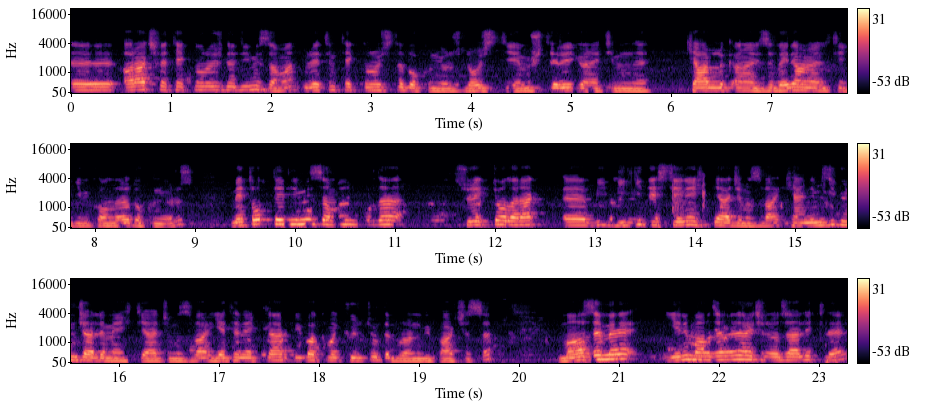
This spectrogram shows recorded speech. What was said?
e, araç ve teknoloji dediğimiz zaman üretim teknolojisine dokunuyoruz. Lojistiğe, müşteri yönetimine, karlılık analizi, veri analitiği gibi konulara dokunuyoruz. Metot dediğimiz zaman burada sürekli olarak e, bir bilgi desteğine ihtiyacımız var. Kendimizi güncellemeye ihtiyacımız var. Yetenekler, bir bakıma kültür de buranın bir parçası. Malzeme yeni malzemeler için özellikle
